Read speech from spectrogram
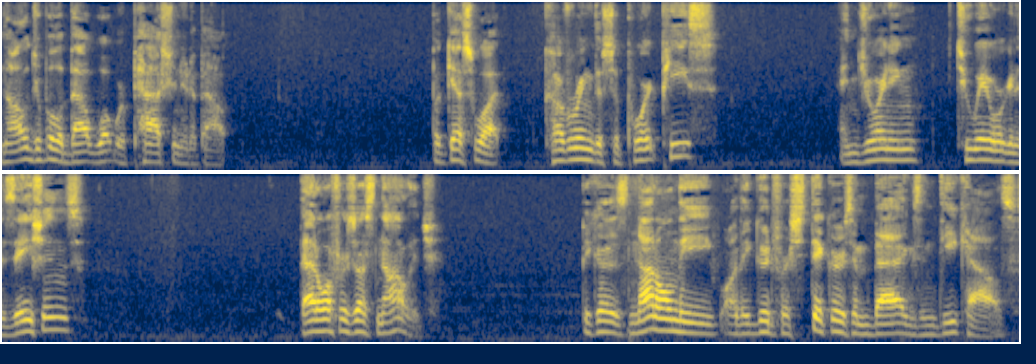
Knowledgeable about what we're passionate about. But guess what? Covering the support piece and joining 2A organizations that offers us knowledge. Because not only are they good for stickers and bags and decals,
